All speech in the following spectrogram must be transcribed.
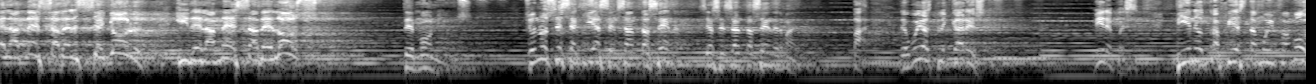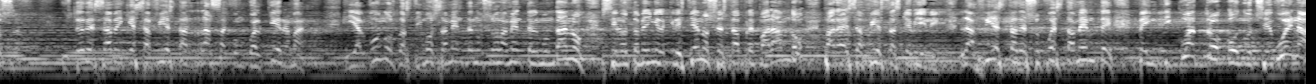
de la mesa del Señor y de la mesa de los demonios. Yo no sé si aquí hacen Santa Cena, si hace Santa Cena, hermano. Va, le voy a explicar esto. Mire pues, viene otra fiesta muy famosa Ustedes saben que esa fiesta raza con cualquier hermano. Y algunos, lastimosamente, no solamente el mundano, sino también el cristiano se está preparando para esas fiestas que vienen. La fiesta de supuestamente 24 o Nochebuena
